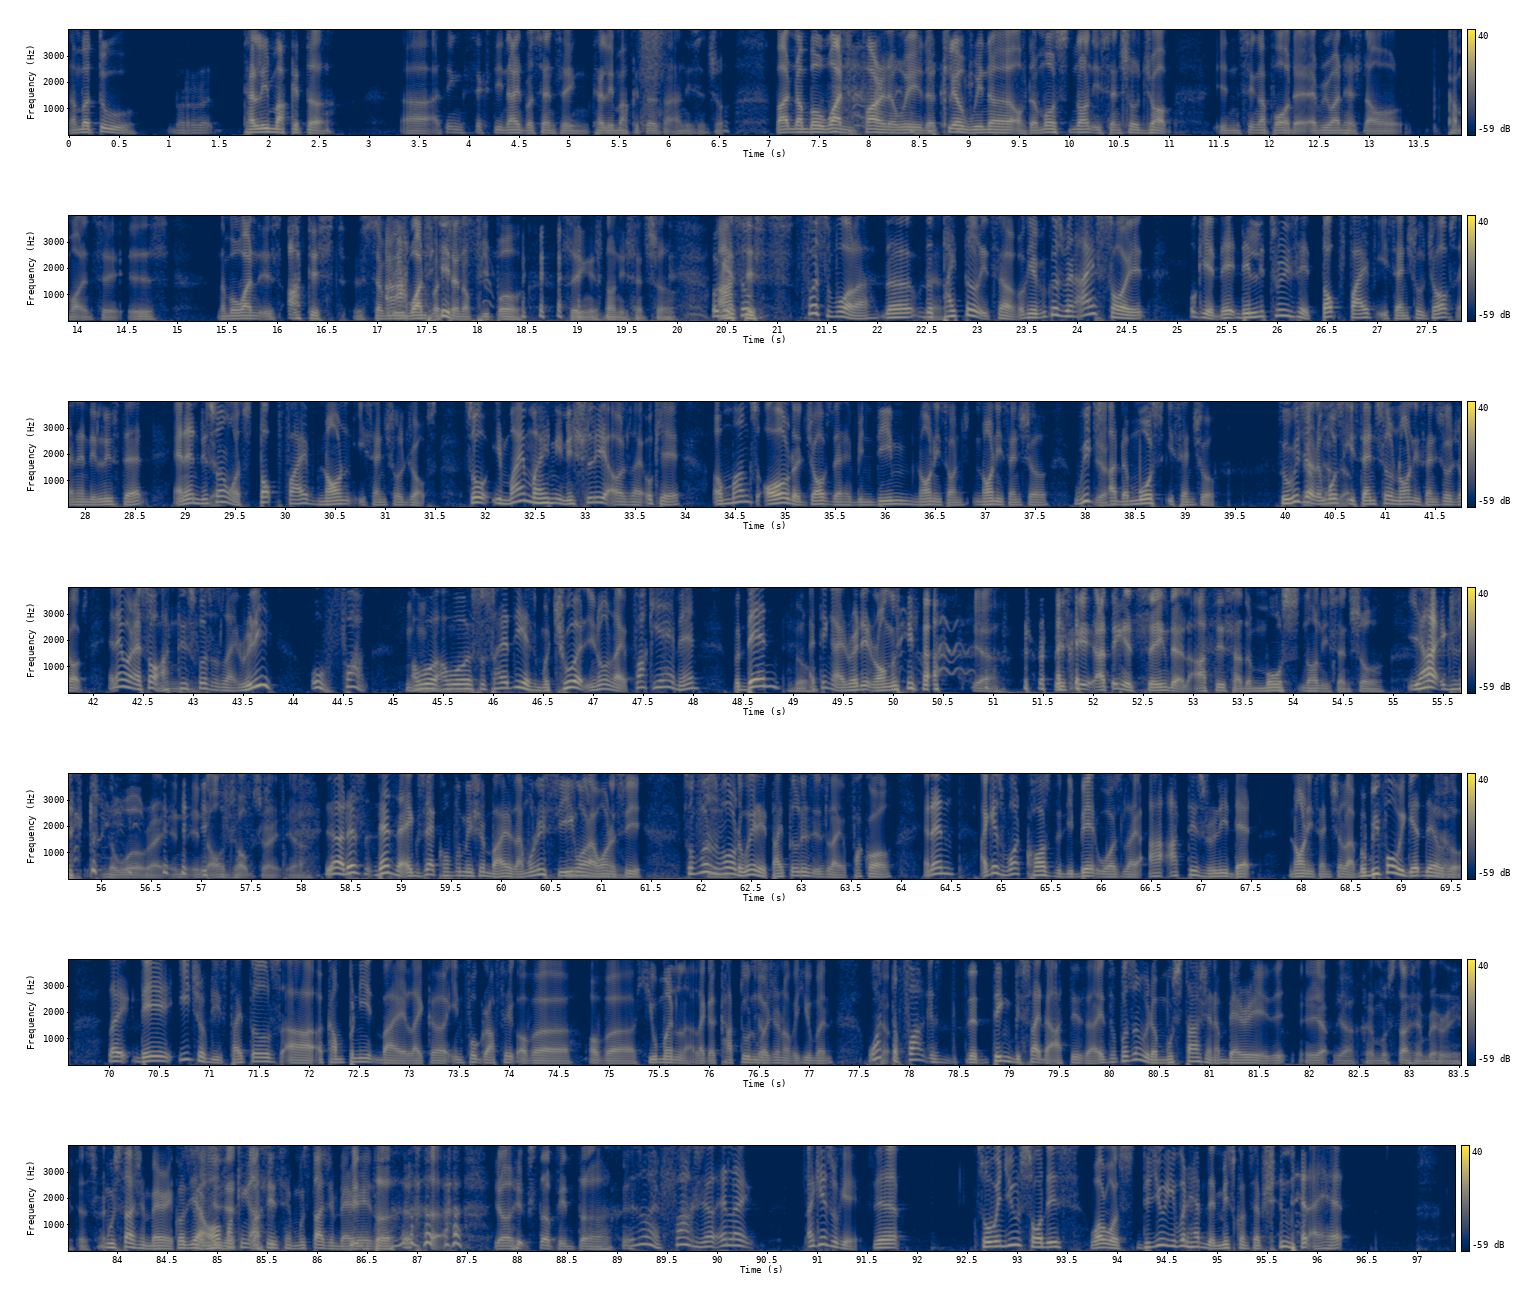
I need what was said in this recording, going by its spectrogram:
Number two, brr, telemarketer. Uh, I think 69% saying telemarketers are unessential. But number one, far and away, the clear winner of the most non-essential job in Singapore that everyone has now come out and say is number one is artist. with 71% of people saying it's non-essential. Okay, so First of all, uh, the the Yeah. title itself. Okay, because when I saw it, okay, they, they literally say top five essential jobs, and then they list that, and then this Yeah. one was top five non-essential jobs. So in my mind, initially, I was like, okay, amongst all the jobs that have been deemed non-essen- non-essential, which Yeah. are the most essential? So which Yep, are the yep, most yep. essential non-essential jobs? And then when I saw Mm. artists first, I was like, really? Oh fuck. Our our society has matured, you know, like fuck yeah, man. But then No. I think I read it wrongly. Yeah. Basically, I think it's saying that artists are the most non-essential Yeah, exactly. in the world, right? In in all jobs, right? Yeah. Yeah, that's that's the exact confirmation bias. I'm only seeing what I want to mm-hmm. see. So first of all, the way they titled this is like fuck all, and then I guess what caused the debate was like are artists really that non-essential? But before we get there, Yeah. also like they each of these titles are accompanied by like a infographic of a of a human like a cartoon Yep. version of a human. What Yep. the fuck is the thing beside the artist? ah? It's a person with a mustache and a beret, is it? Yeah, yeah, correct. Mustache and berry. That's right. Mustache and beret, because yeah, all fucking artists have mustache and berets. lah. Painter. You're a hipster painter. That's why fuck, yeah. and like, I guess okay. The, so when you saw this, what was? Did you even have the misconception that I had?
